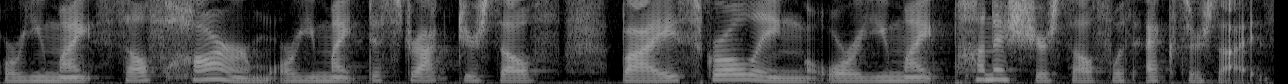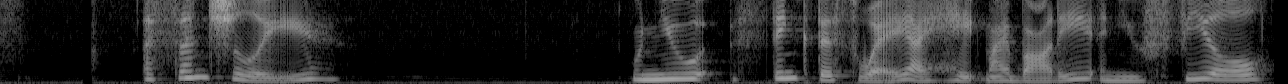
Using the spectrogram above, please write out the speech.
or you might self harm, or you might distract yourself by scrolling, or you might punish yourself with exercise. Essentially, when you think this way, I hate my body, and you feel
